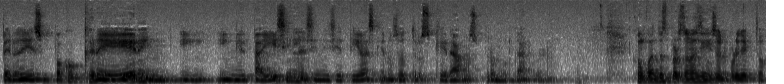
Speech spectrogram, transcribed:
pero es un poco creer en, en, el país y en las iniciativas que nosotros queramos promulgar, ¿verdad? ¿Con cuántas personas inició el proyecto?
